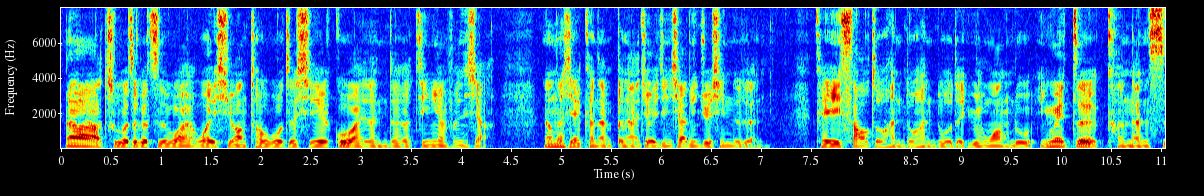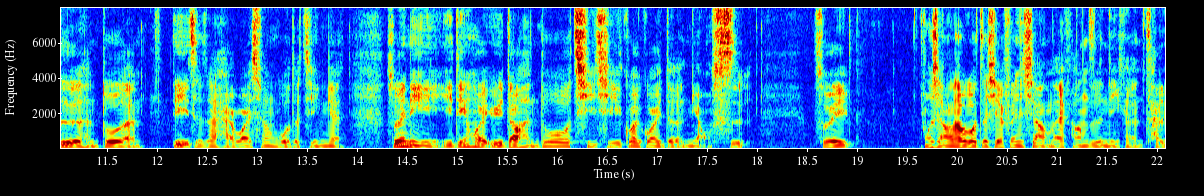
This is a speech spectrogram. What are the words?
那除了这个之外，我也希望透过这些过来人的经验分享，让那些可能本来就已经下定决心的人，可以少走很多很多的冤枉路，因为这可能是很多人第一次在海外生活的经验，所以你一定会遇到很多奇奇怪怪的鸟事，所以我想要透过这些分享来防止你可能踩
